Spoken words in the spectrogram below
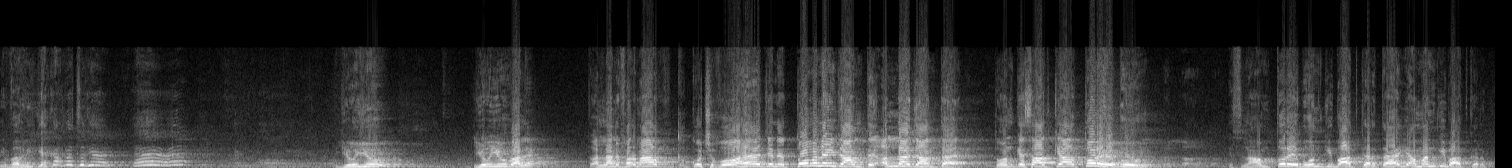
یہ مولوی کیا کرنا چاہیے یوں یوں یوں یوں والے تو اللہ نے فرمایا کچھ وہ ہے جنہیں تم نہیں جانتے اللہ جانتا ہے تو ان کے ساتھ کیا ترہبون اسلام ترہبون کی بات کرتا ہے یا امن کی بات کرتا ہے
